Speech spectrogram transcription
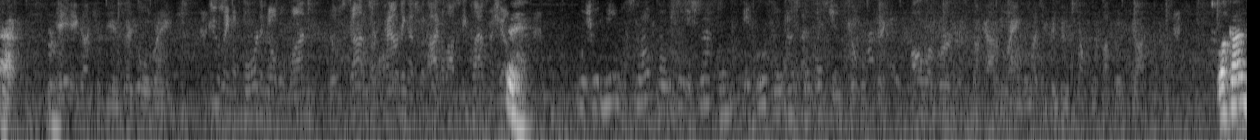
Alright. Your gun should be in visual range. Duly before to Noble One, those guns are pounding us with high-velocity plasma shells. which would mean the strike by the British shrapnel is also out of question. Noble 6, all our birds are stuck out of range unless you can do something about those guns. What gun?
